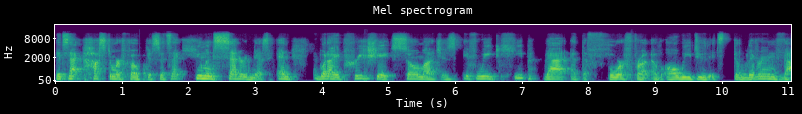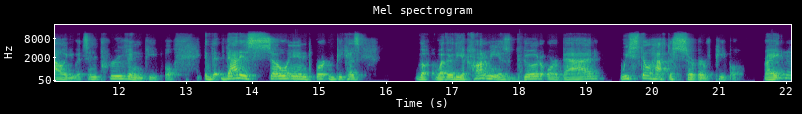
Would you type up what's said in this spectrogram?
It's that customer focus, it's that human centeredness. And what I appreciate so much is if we keep that at the forefront of all we do, it's delivering value, it's improving people. That is so important because look, whether the economy is good or bad, we still have to serve people right? Mm-hmm.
